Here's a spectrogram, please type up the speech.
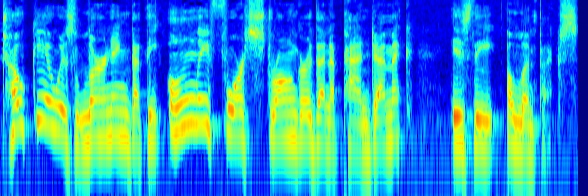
Tokyo is learning that the only force stronger than a pandemic is the Olympics.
